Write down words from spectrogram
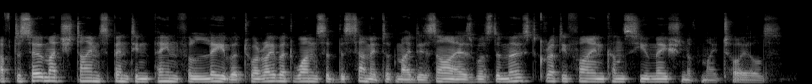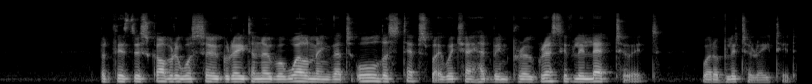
After so much time spent in painful labour, to arrive at once at the summit of my desires was the most gratifying consummation of my toils but this discovery was so great and overwhelming that all the steps by which I had been progressively led to it were obliterated,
